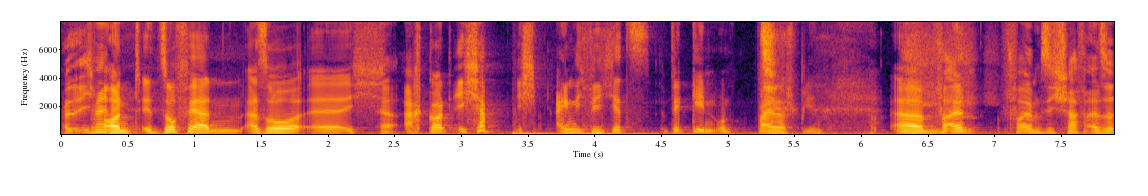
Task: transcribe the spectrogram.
Also ich meine, und insofern, also äh, ich, Ja. ach Gott, ich hab, ich, eigentlich will ich jetzt weggehen und weiterspielen. ähm, vor allem, vor allem sie schaffen, also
